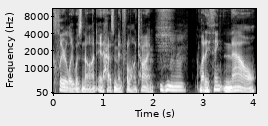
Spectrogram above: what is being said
clearly was not. It hasn't been for a long time. Mm-hmm. but i think now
